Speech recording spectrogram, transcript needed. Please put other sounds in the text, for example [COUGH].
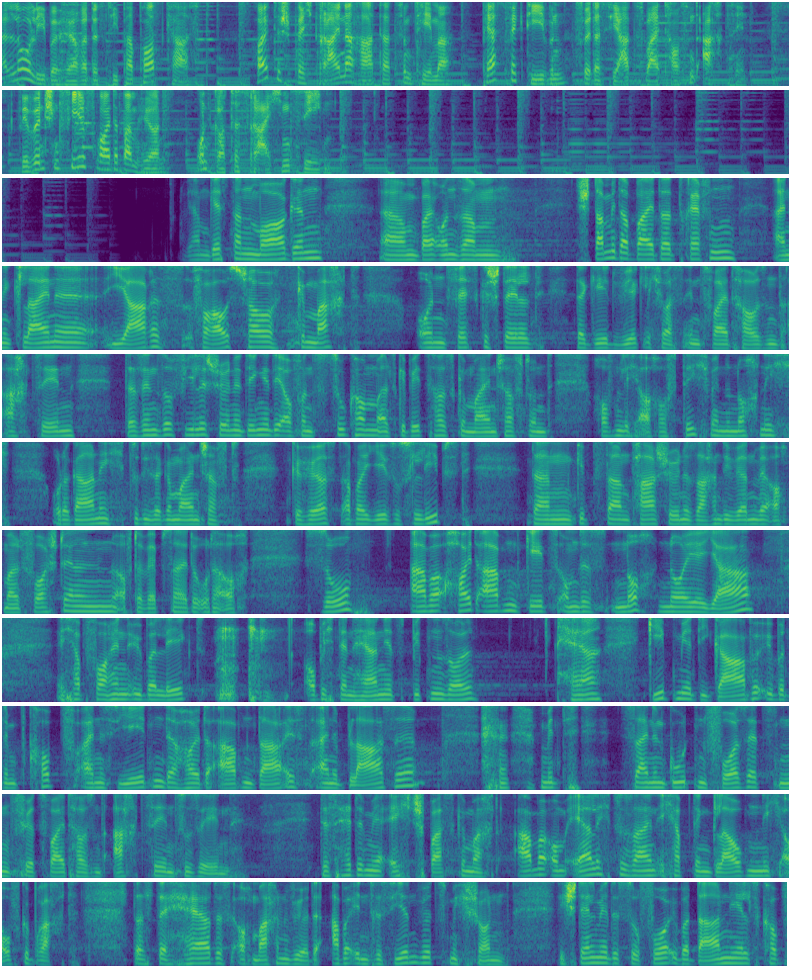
Hallo, liebe Hörer des Deeper Podcast. Heute spricht Rainer Harter zum Thema Perspektiven für das Jahr 2018. Wir wünschen viel Freude beim Hören und Gottes reichen Segen. Wir haben gestern Morgen ähm, bei unserem Stammmitarbeitertreffen eine kleine Jahresvorausschau gemacht und festgestellt, da geht wirklich was in 2018. Da sind so viele schöne Dinge, die auf uns zukommen als Gebetshausgemeinschaft und hoffentlich auch auf dich, wenn du noch nicht oder gar nicht zu dieser Gemeinschaft gehörst, aber Jesus liebst. Dann gibt's da ein paar schöne Sachen, die werden wir auch mal vorstellen auf der Webseite oder auch so. Aber heute Abend geht's um das noch neue Jahr. Ich habe vorhin überlegt, ob ich den Herrn jetzt bitten soll, Herr, gib mir die Gabe über dem Kopf eines jeden, der heute Abend da ist, eine Blase [LAUGHS] mit seinen guten Vorsätzen für 2018 zu sehen das hätte mir echt Spaß gemacht. Aber um ehrlich zu sein, ich habe den Glauben nicht aufgebracht, dass der Herr das auch machen würde. Aber interessieren würde es mich schon. Ich stelle mir das so vor, über Daniels Kopf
